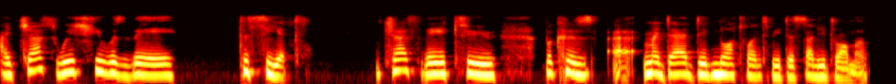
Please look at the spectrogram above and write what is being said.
I just wish he was there to see it just there to because uh, my dad did not want me to study drama.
